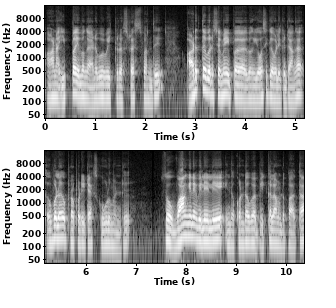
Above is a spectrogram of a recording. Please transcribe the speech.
ஆனால் இப்போ இவங்க அனுபவிக்கிற ஸ்ட்ரெஸ் வந்து அடுத்த வருஷமே இப்போ இவங்க யோசிக்க வலிக்கிட்டாங்க எவ்வளோ ப்ராப்பர்ட்டி டேக்ஸ் கூடுமென்று ஸோ வாங்கின விலையிலேயே இந்த கொண்டவை விற்கலாம்னு பார்த்தா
